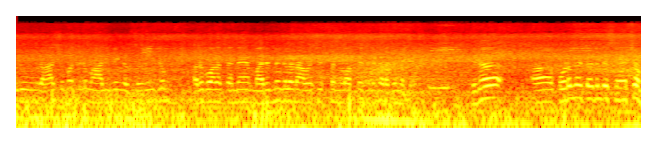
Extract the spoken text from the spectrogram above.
ഒരു ആശുപത്രി മാലിന്യങ്ങൾ സിറിഞ്ചും അതുപോലെ തന്നെ മരുന്നുകളുടെ അവശിഷ്ടങ്ങളൊക്കെ ഇതിൽ കിടക്കുന്നുണ്ട്. ഇത് ആ, ശേഷം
